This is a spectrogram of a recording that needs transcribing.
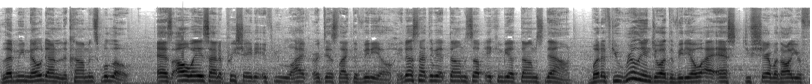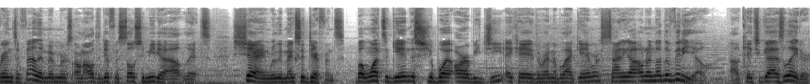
Let me know down in the comments below. As always, I'd appreciate it if you like or dislike the video. It doesn't have to be a thumbs up, it can be a thumbs down. But if you really enjoyed the video, I ask you share with all your friends and family members on all the different social media outlets. Sharing really makes a difference. But once again, this is your boy RBG, aka The Random Black Gamer, signing out on another video. I'll catch you guys later.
